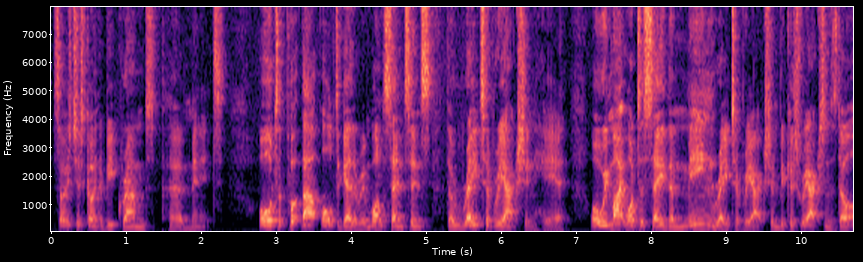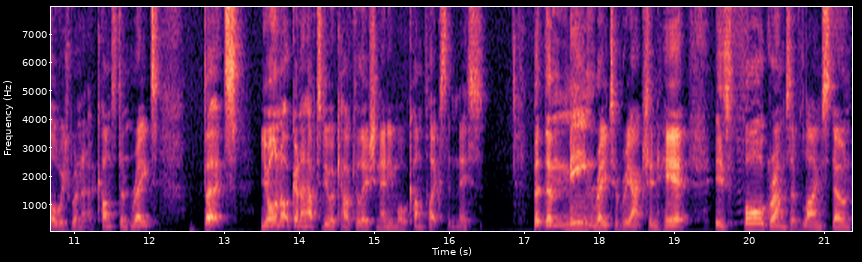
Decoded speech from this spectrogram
so it's just going to be grams per minute. Or to put that all together in one sentence, the rate of reaction here, or we might want to say the mean rate of reaction because reactions don't always run at a constant rate, but you're not going to have to do a calculation any more complex than this. But the mean rate of reaction here is 4 grams of limestone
